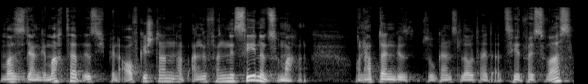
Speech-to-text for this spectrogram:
Und was ich dann gemacht habe, ist, ich bin aufgestanden, habe angefangen, eine Szene zu machen. Und habe dann so ganz laut halt erzählt, weißt du was?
